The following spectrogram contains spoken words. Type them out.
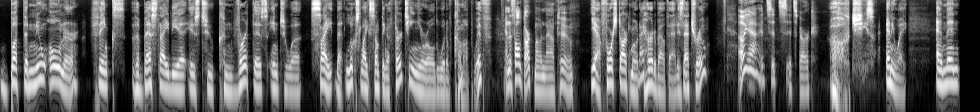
But the new owner thinks the best idea is to convert this into a site that looks like something a 13 year old would have come up with. And it's all dark mode now too. Yeah, forced dark mode. I heard about that. Is that true? Oh yeah, it's it's it's dark. Oh, jeez. Anyway, and then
